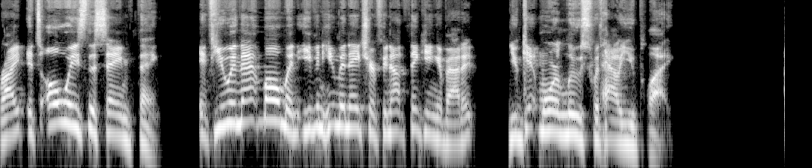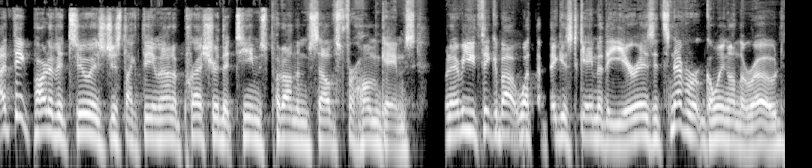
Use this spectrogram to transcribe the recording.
right? It's always the same thing. If you, in that moment, even human nature, if you're not thinking about it, you get more loose with how you play. I think part of it too is just like the amount of pressure that teams put on themselves for home games. Whenever you think about what the biggest game of the year is, it's never going on the road.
